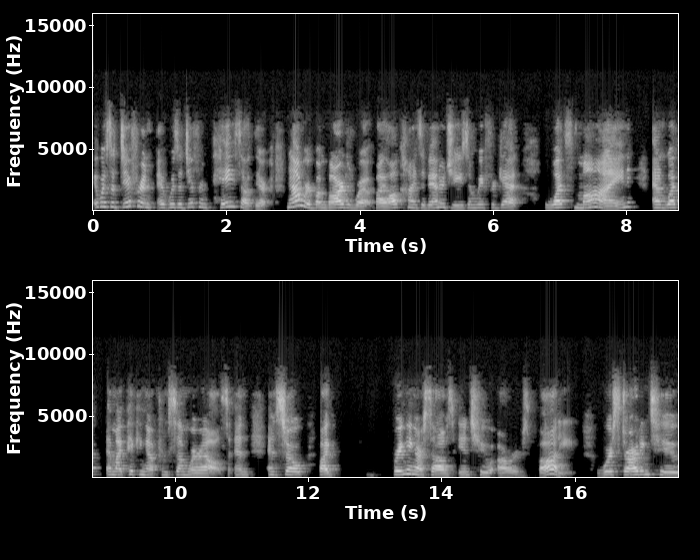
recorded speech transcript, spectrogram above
it was a different, it was a different pace out there. Now we're bombarded by all kinds of energies and we forget what's mine and what am I picking up from somewhere else. And, and so by bringing ourselves into our body. We're starting to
